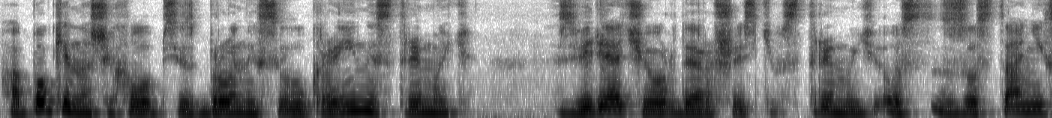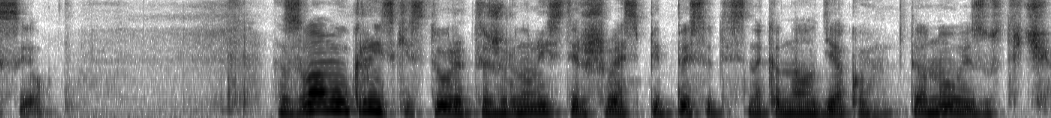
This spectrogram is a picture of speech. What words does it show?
А поки наші хлопці Збройних сил України стримують звірячі орди рашистів, стримують з останніх сил. З вами український історик та журналіст Ір Швець. Підписуйтесь на канал. Дякую. До нової зустрічі.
